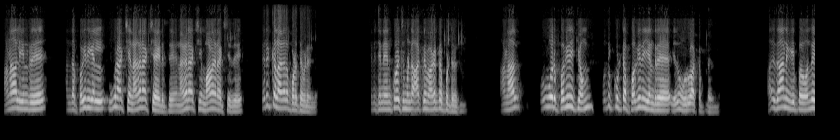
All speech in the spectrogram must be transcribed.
ஆனால் இன்று அந்த பகுதிகள் ஊராட்சி நகராட்சி ஆகிடுது நகராட்சி மாநகராட்சி இது தெருக்கள் அகலப்படுத்த விடவில்லை சின்ன சின்ன என்க்ரோச்மெண்ட் ஆக்கிரமி அகற்றப்பட்டிருக்கு. ஆனால் ஒவ்வொரு பகுதிக்கும் பொதுக்கூட்ட பகுதி என்று எதுவும் உருவாக்கப்படுது அதுதான் நீங்கள் இப்போ வந்து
